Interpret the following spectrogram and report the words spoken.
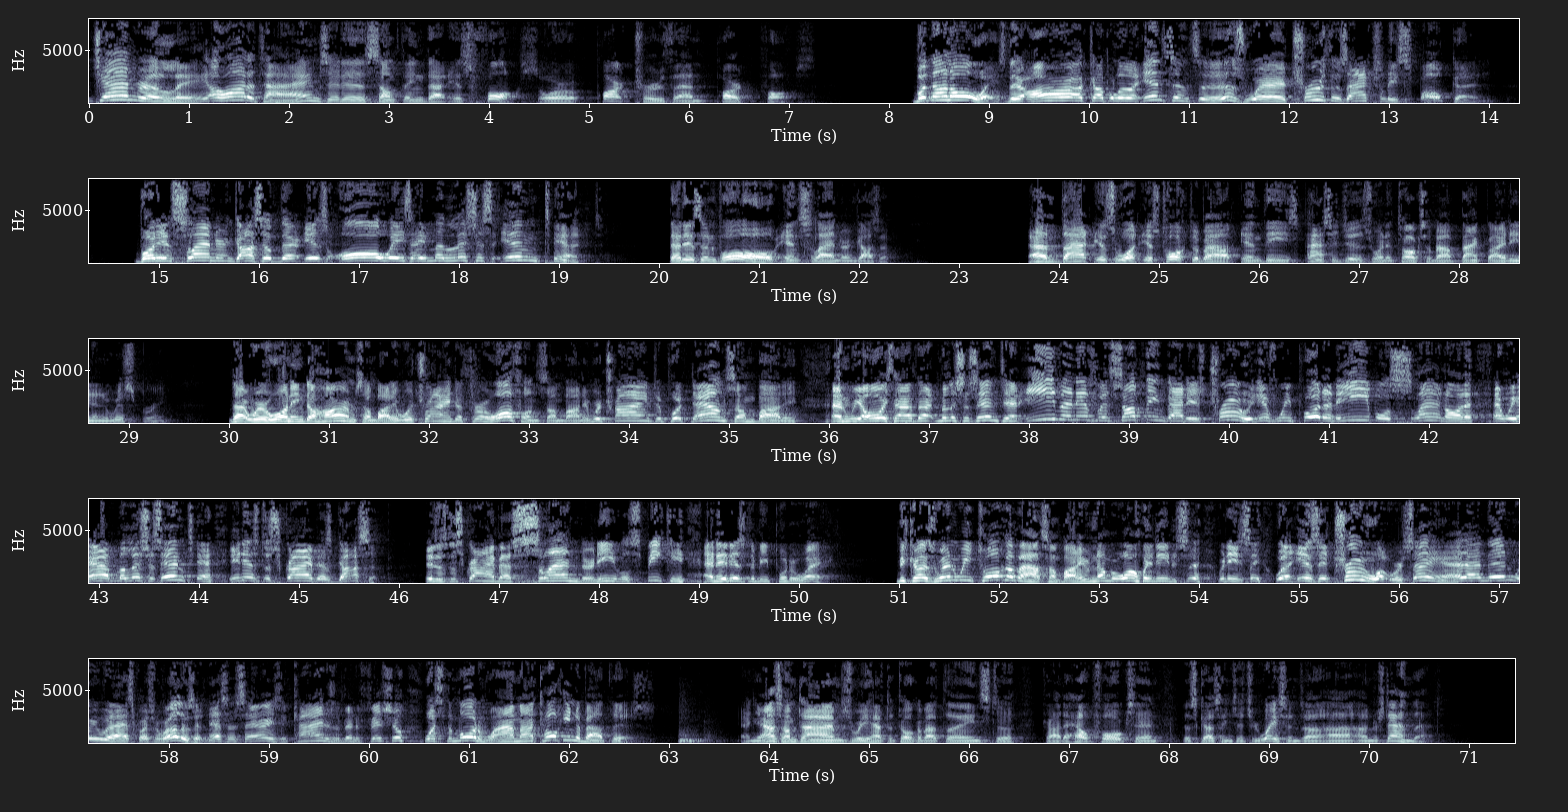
generally, a lot of times it is something that is false or part truth and part false. But not always. There are a couple of instances where truth is actually spoken, but in slander and gossip there is always a malicious intent that is involved in slander and gossip. And that is what is talked about in these passages when it talks about backbiting and whispering. That we're wanting to harm somebody. We're trying to throw off on somebody. We're trying to put down somebody. And we always have that malicious intent. Even if it's something that is true, if we put an evil slant on it and we have malicious intent, it is described as gossip. It is described as slander and evil speaking, and it is to be put away. Because when we talk about somebody, number one, we need to see, we need to see, well, is it true what we're saying? And then we would ask questions, well, is it necessary? Is it kind? Is it beneficial? What's the motive? Why am I talking about this? And yeah, sometimes we have to talk about things to try to help folks in discussing situations. I, I understand that.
